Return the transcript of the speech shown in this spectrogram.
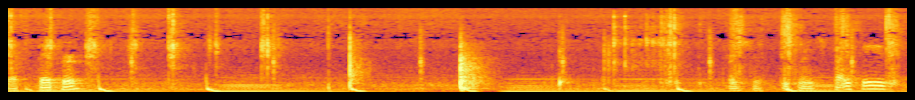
That's pepper. That's different spices.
